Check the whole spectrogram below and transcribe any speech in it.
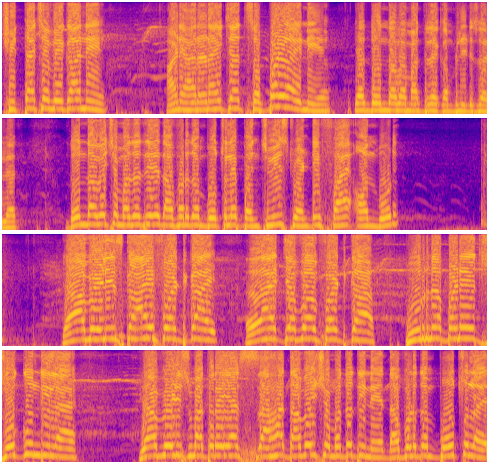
चित्ताच्या वेगाने आणि हरणाईच्या चपळाईने या दोन धावा मात्र कंप्लीट झाल्यात. दोन धाव्याच्या मदतीने धावफरदम पोहोचले. पंचवीस ट्वेंटी फाय ऑन बोर्ड यावेळीस काय फटकाय लाजवाब फटका. पूर्णपणे झोकून दिलाय. यावेळीस मात्र या सहा धावेच्या मदतीने धावडदम पोहोचलाय.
